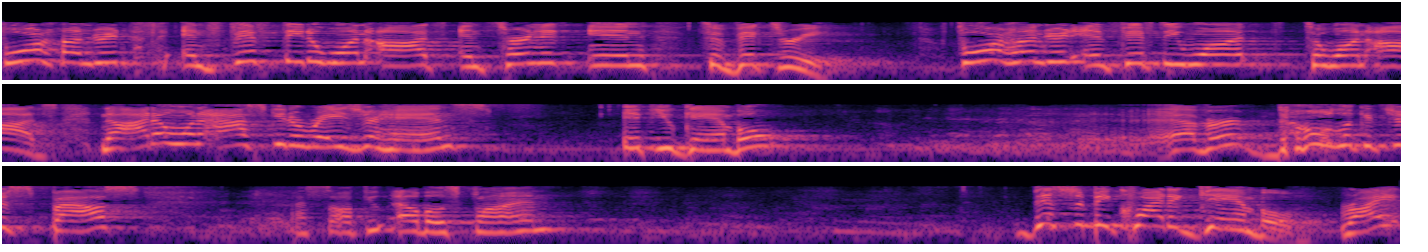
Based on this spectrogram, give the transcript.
450 to 1 odds and turn it into victory. 451 to 1 odds. Now, I don't want to ask you to raise your hands if you gamble. Ever. Don't look at your spouse. I saw a few elbows flying. This would be quite a gamble, right?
